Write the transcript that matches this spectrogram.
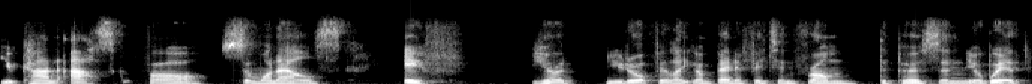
you can ask for someone else if you're you don't feel like you're benefiting from the person you're with.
